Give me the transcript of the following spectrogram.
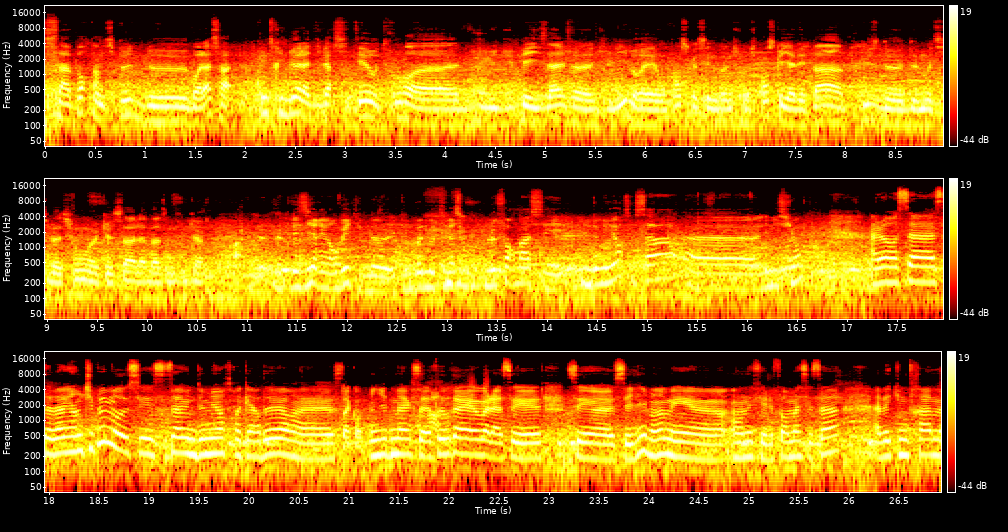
ça apporte un petit peu de. Voilà, ça contribue à la diversité autour euh, du, paysage euh, du livre et on pense que c'est une bonne chose. Je pense qu'il n'y avait pas plus de, motivation euh, que ça à la base en tout cas. Le, plaisir et l'envie est une, bonne motivation. Le format c'est une demi-heure, c'est ça l'émission? Alors ça, varie un petit peu, mais c'est ça, une demi-heure, trois quarts d'heure, 50 minutes max, à peu près. Voilà, c'est libre, hein, mais en effet, le format c'est ça, avec une trame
